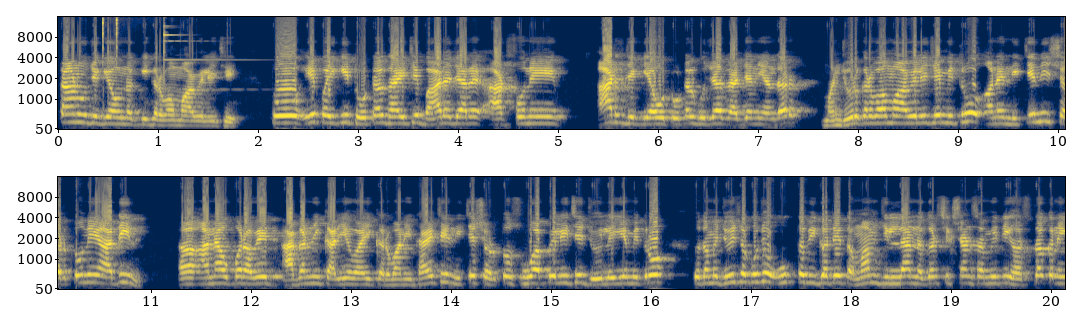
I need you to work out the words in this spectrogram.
ત્રાણું જગ્યાઓ નક્કી કરવામાં આવેલી છે. તો એ પૈકી ટોટલ થાય છે બાર હજાર આઠસો ને આઠ જગ્યાઓ ટોટલ ગુજરાત રાજ્યની અંદર મંજૂર કરવામાં આવેલી છે મિત્રો. અને નીચેની શરતોને આધીન આના ઉપર હવે આગળની કાર્યવાહી કરવાની થાય છે. નીચે શરતો શું આપેલી છે જોઈ લઈએ મિત્રો. તો તમે જોઈ શકો છો, ઉક્ત વિગતે તમામ જિલ્લા નગર શિક્ષણ સમિતિ હસ્તકની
